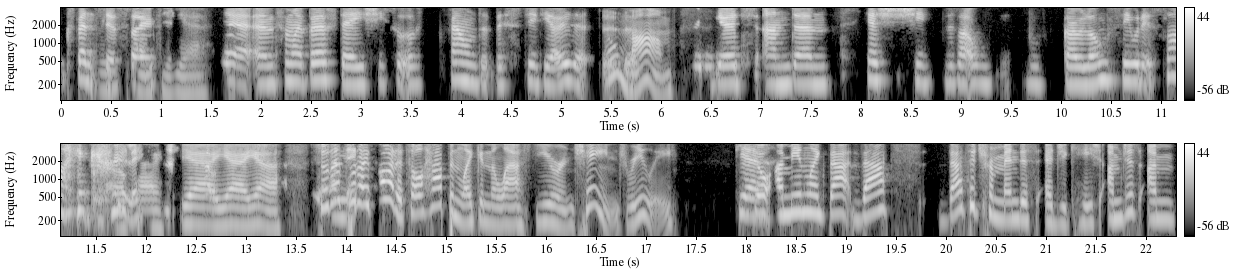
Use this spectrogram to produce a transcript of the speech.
expensive. Expensive, So yeah. yeah, and for my birthday, she sort of found at this studio that Oh, mom. really good, and um, yeah, sh- she was like, oh, we'll go along, see what it's like, really. Okay. Yeah, yeah, yeah. So that's And what I thought. It's all happened like in the last year and change, really. Yeah. So I mean like that that's that's a tremendous education. I'm just I'm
